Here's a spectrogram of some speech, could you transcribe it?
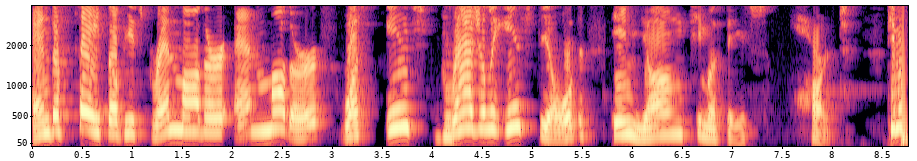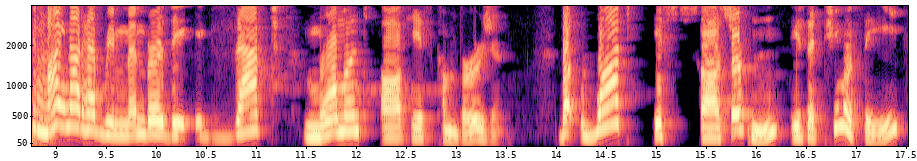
And the faith of his grandmother and mother was gradually instilled in young Timothy's heart. Timothy might not have remembered the exact moment of his conversion. But what is uh, certain is that Timothy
